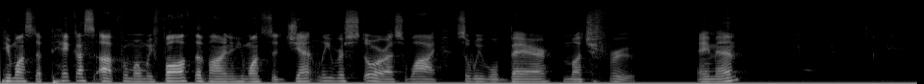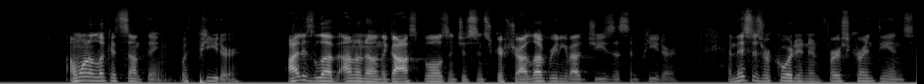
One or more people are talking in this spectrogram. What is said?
he wants to pick us up from when we fall off the vine, and he wants to gently restore us. Why? So we will bear much fruit. Amen? I want to look at something with Peter. I just love, I don't know, in the Gospels and just in Scripture, I love reading about Jesus and Peter. And this is recorded in 1 Corinthians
